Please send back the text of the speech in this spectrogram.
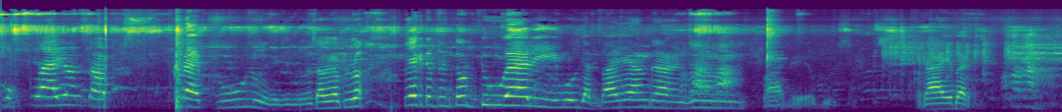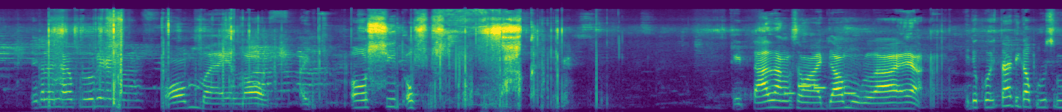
Kalian subscribe dulu ya guys. Jangan subscribe dulu. Ya kita bentuk 2000 dan bayangkan pada subscriber. Ya kalian harus dulu biar gimana? Oh my lord. I, oh shit of fuck. Kita langsung aja mulai ya. Itu kita 39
